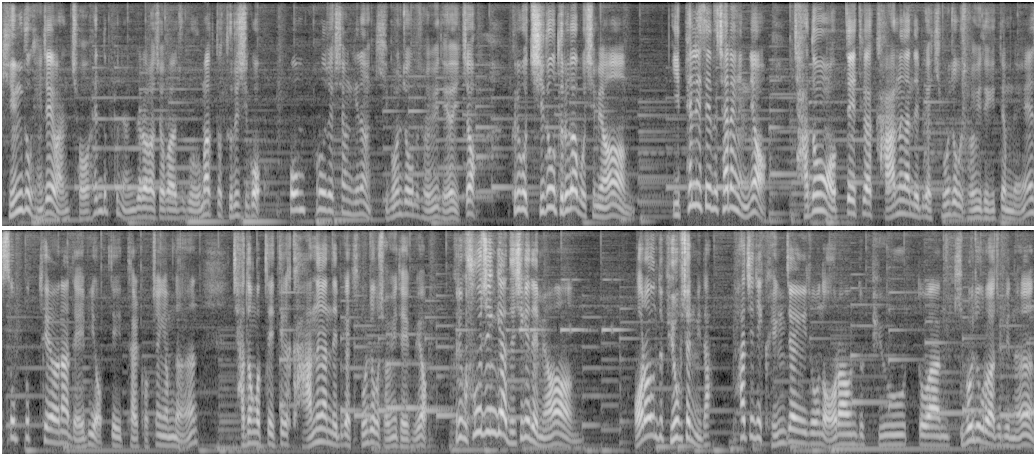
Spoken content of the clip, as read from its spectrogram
기능도 굉장히 많죠. 핸드폰 연결하셔가지고 음악도 들으시고 홈 프로젝션 기능 기본적으로 적용이 되어 있죠. 그리고 지도 들어가 보시면 이 펠리세이드 차량은요 자동 업데이트가 가능한 내비가 기본적으로 적용이 되기 때문에 소프트웨어나 내비 업데이트할 걱정이 없는 자동 업데이트가 가능한 내비가 기본적으로 적용이 되고요. 그리고 후진기가 넣으시게 되면 어라운드 뷰 옵션입니다. 화질이 굉장히 좋은 어라운드 뷰 또한 기본적으로 가지고 있는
